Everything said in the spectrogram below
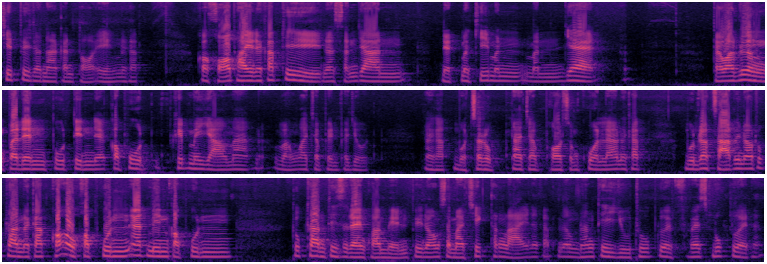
คิดพิจารณากันต่อเองนะครับ ก็ขออภัยนะครับที่นะสัญญาณเน็ตเมื่อกี้มันมันแย่ แต่ว่าเรื่องประเด็นปูตินเนี่ยก็พูดคลิปไม่ยาวมากนะหวังว่าจะเป็นประโยชน์นะครับ บทสรุปน่าจะพอสมควรแล้วนะครับ บุญรักษาพี่น้องทุกท่านนะครับ ขออขอบคุณแอดมินขอบคุณทุกท่านที่แสดงความเห็นพี่น้องสมาชิกทั้งหลายนะครับรวมทั้งที่ YouTube ด้วย Facebook ด้วยนะ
